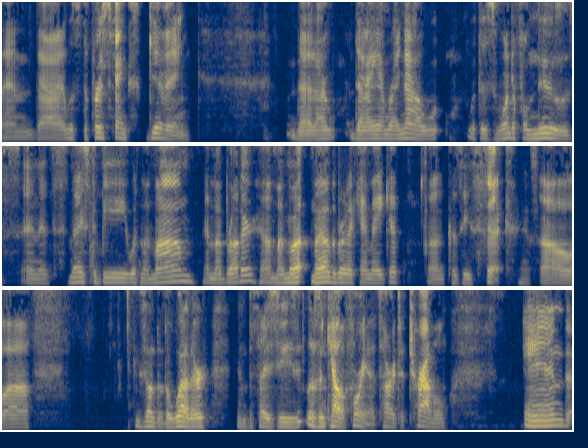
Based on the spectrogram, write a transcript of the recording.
and uh, it was the first Thanksgiving that I that I am right now with this wonderful news, and it's nice to be with my mom and my brother. Uh, my my other brother can't make it because he's sick, so uh, he's under the weather. And besides, he lives in California; it's hard to travel. And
